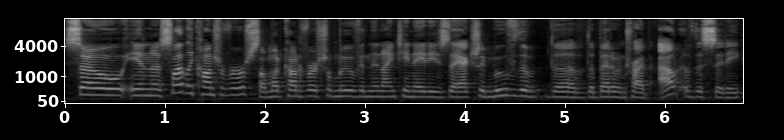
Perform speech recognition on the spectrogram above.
So, in a slightly controversial, somewhat controversial move in the 1980s, they actually moved the, the, the Bedouin tribe out of the city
